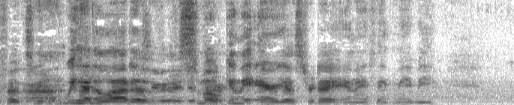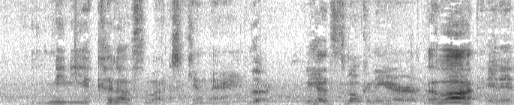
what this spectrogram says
folks, Huh? we, uh-huh. we had a lot of See what I did smoke there? in the air yesterday, and I think maybe maybe you cut off some oxygen there. Look, we had smoke in the air, A lot. and it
